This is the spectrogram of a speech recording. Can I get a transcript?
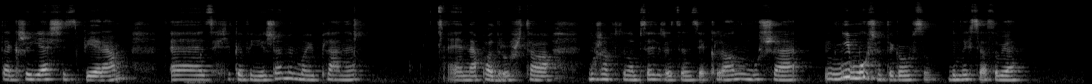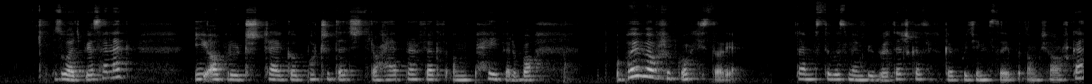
Także ja się zbieram. Za chwilkę wyjeżdżamy. Moje plany na podróż to muszę to napisać recenzję klon. Muszę, nie muszę tego, będę chciała sobie posłuchać piosenek i oprócz tego poczytać trochę Perfect on Paper, bo opowiem Wam szybką historię. Tam z tyłu jest moja biblioteczka, za chwilkę pójdziemy sobie po tą książkę.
